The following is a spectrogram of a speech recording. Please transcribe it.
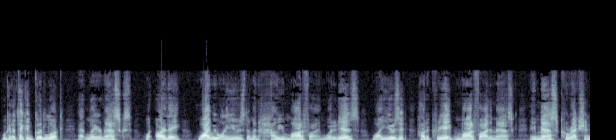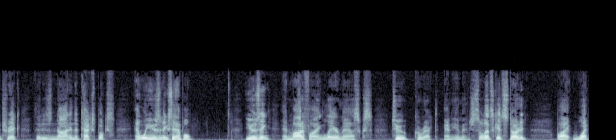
we're going to take a good look at layer masks. What are they? Why we want to use them and how you modify them. What it is, why use it, how to create and modify the mask, a mask correction trick that is not in the textbooks, and we'll use an example using and modifying layer masks to correct an image. So let's get started by what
